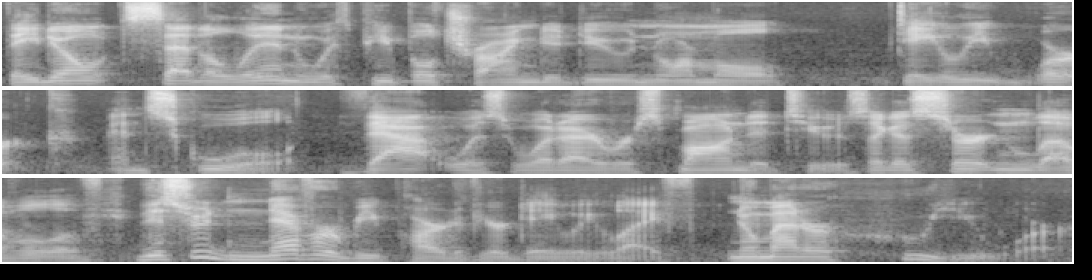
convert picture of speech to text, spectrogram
They don't settle in with people trying to do normal daily work and school. That was what I responded to. It's like a certain level of this would never be part of your daily life, no matter who you were.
